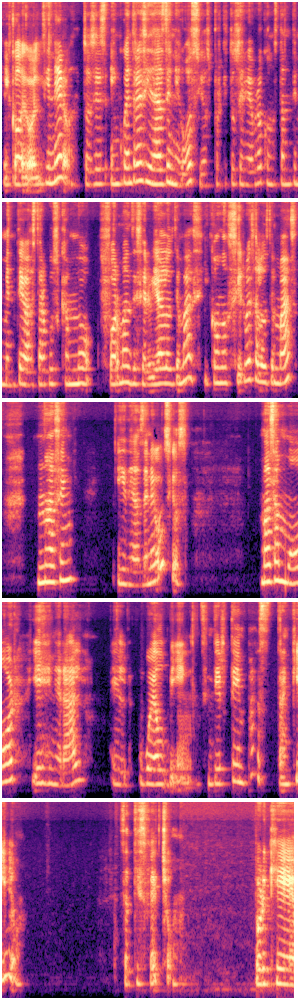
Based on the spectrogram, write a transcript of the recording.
el código del dinero. Entonces encuentras ideas de negocios porque tu cerebro constantemente va a estar buscando formas de servir a los demás y cuando sirves a los demás nacen ideas de negocios. Más amor y en general el well-being, sentirte en paz, tranquilo, satisfecho. Porque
